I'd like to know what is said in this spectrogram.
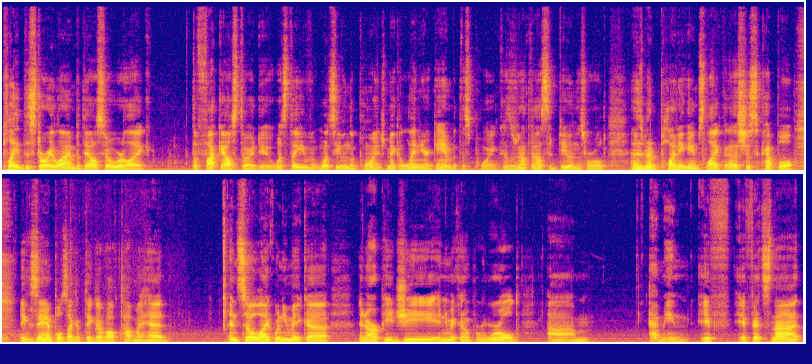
played the storyline, but they also were like, the fuck else do I do? What's the even what's even the point? Just make a linear game at this point because there's nothing else to do in this world. And there's been plenty of games like that. That's just a couple examples I can think of off the top of my head. And so like when you make a an RPG and you make an open world, um, I mean, if if it's not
